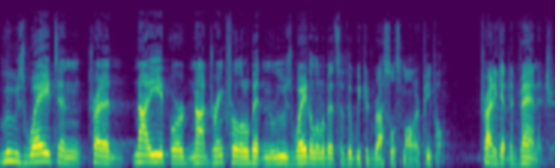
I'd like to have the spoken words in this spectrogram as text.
lose weight and try to not eat or not drink for a little bit and lose weight a little bit so that we could wrestle smaller people. Try to get an advantage.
